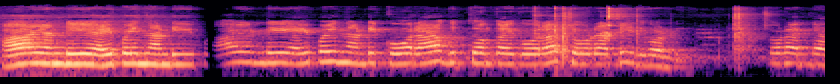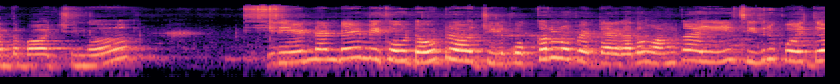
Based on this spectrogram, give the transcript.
హాయ్ అండి అయిపోయిందండి. హాయ్ అండి అయిపోయిందండి కూర గుత్తి వంకాయ కూర. చూడండి ఇదిగోండి. చూడండి ఎంత బాగా వచ్చిందో. ఇది ఏంటంటే మీకు ఒక డౌట్ రావచ్చు. వీళ్ళు కుక్కర్లో పెట్టారు కదా వంకాయ చిదిరిపోయిద్దే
